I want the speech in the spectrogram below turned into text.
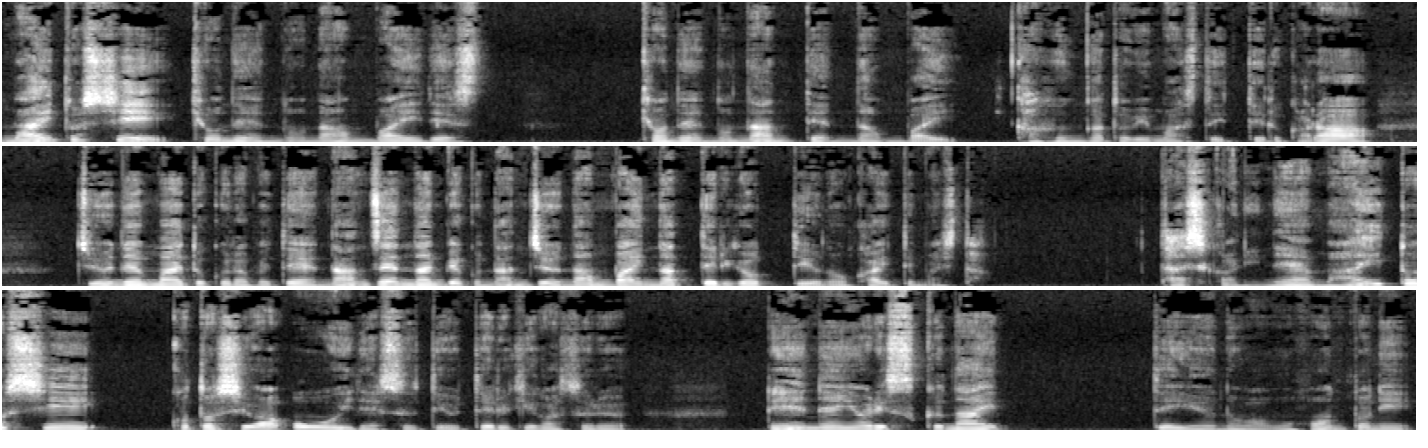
毎年去年の何倍です。去年の何点何倍花粉が飛びますって言ってるから10年前と比べて何千何百何十何倍になってるよっていうのを書いてました。確かにね毎年今年は多いですって言ってる気がする。例年より少ないっていうのはもう本当に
